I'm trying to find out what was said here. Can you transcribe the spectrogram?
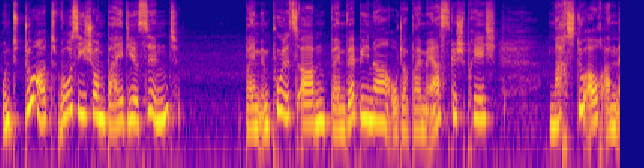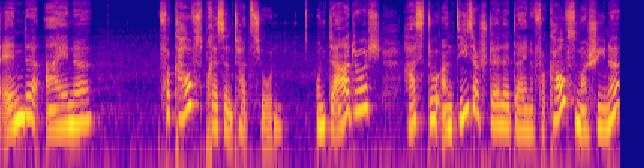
Und dort, wo sie schon bei dir sind, beim Impulsabend, beim Webinar oder beim Erstgespräch, machst du auch am Ende eine Verkaufspräsentation. Und dadurch hast du an dieser Stelle deine Verkaufsmaschine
